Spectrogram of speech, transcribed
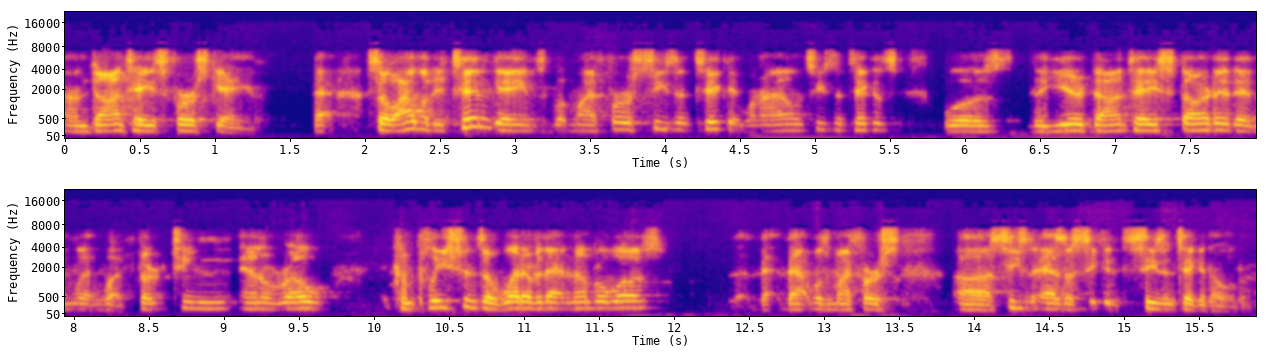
on Daunte's first game. That, so I would attend games, but my first season ticket when I owned season tickets was the year Daunte started and went what 13 in a row completions or whatever that number was. That, that was my first uh, season as a season, season ticket holder.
